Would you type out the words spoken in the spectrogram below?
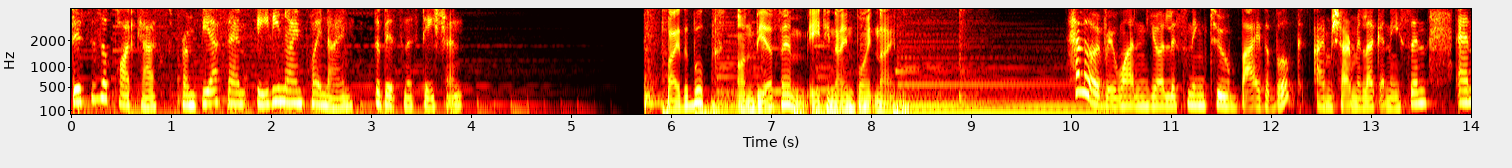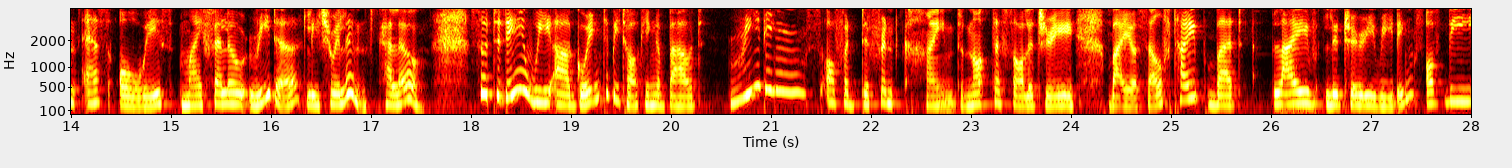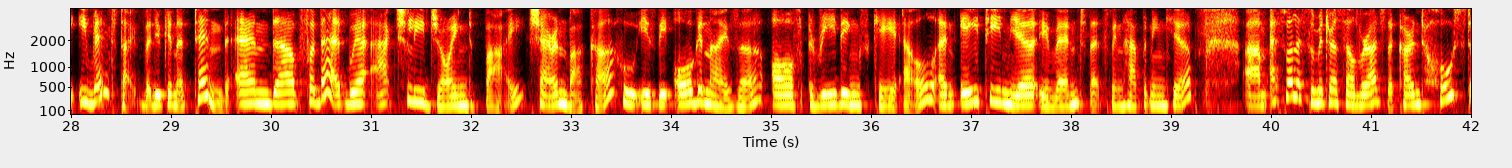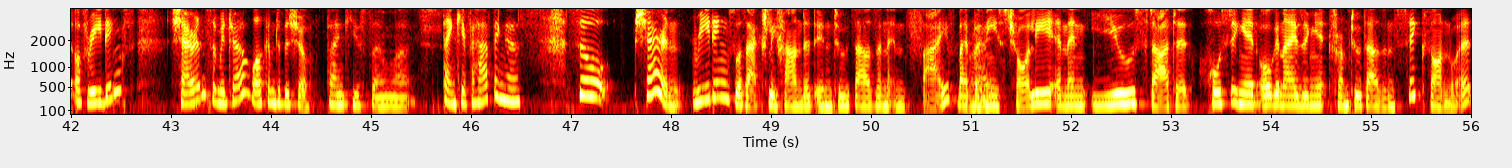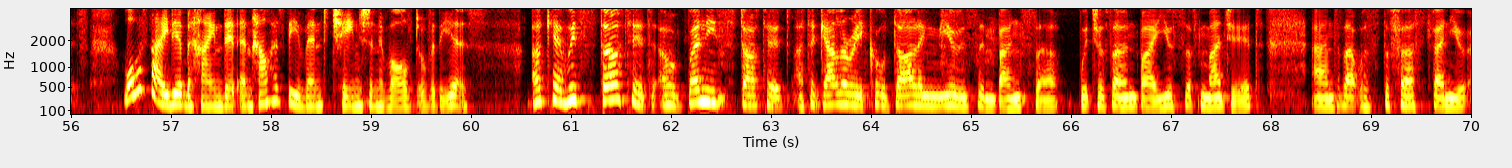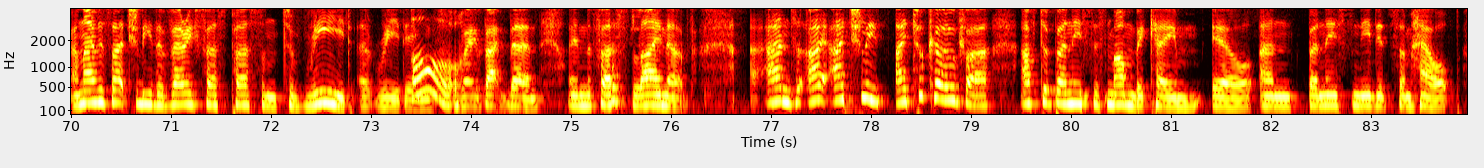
This is a podcast from BFM 89.9, the business station. By the book on BFM 89.9. Hello, everyone. You're listening to By the Book. I'm Sharmila Ganesan, and as always, my fellow reader, Lee Chui Lin. Hello. So today we are going to be talking about readings of a different kind, not the solitary by yourself type, but live literary readings of the event type that you can attend. And uh, for that, we're actually joined by Sharon Bakar, who is the organizer of Readings KL, an 18 year event that's been happening here, um, as well as Sumitra Selvaraj, the current host of Readings. Sharon, Sumitra, welcome to the show. Thank you so much. Thank you for having us. So, Sharon, Readings was actually founded in 2005 by right. Bernice Chauly, and then you started hosting it, organizing it from 2006 onwards. What was the idea behind it, and how has the event changed and evolved over the years? Okay, we started, oh, Bunny started at a gallery called Darling Muse in Bangsar, which was owned by Yusuf Majid, and that was the first venue. And I was actually the very first person to read at readings oh. way back then in the first lineup. And I actually I took over after Bernice's mum became ill, and Bernice needed some help.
